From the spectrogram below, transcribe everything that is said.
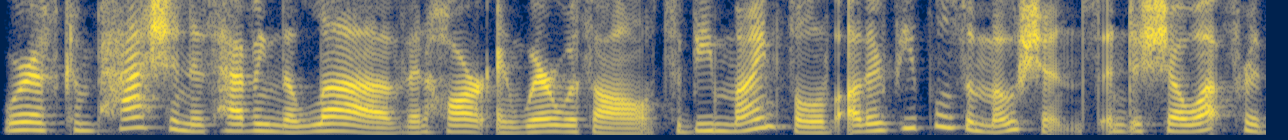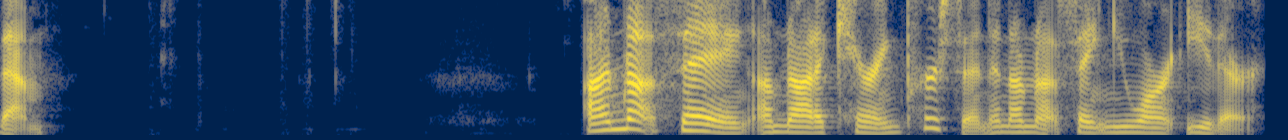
Whereas compassion is having the love and heart and wherewithal to be mindful of other people's emotions and to show up for them. I'm not saying I'm not a caring person, and I'm not saying you aren't either.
